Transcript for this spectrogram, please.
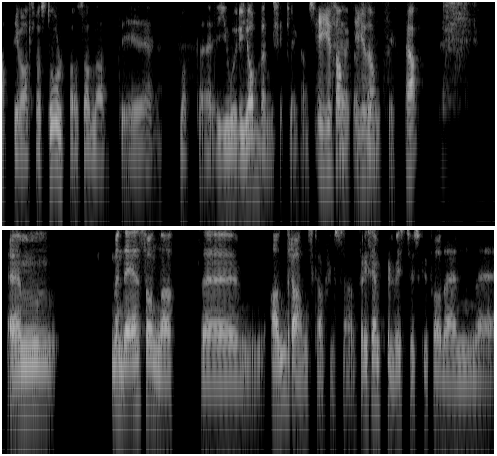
at, de var til å stole på, sånn at de måtte, gjorde jobben skikkelig, kanskje. Ikke sant. Ikke sant? Ja. Um, men det er sånn at uh, andre anskaffelser, f.eks. hvis du skulle få deg en uh,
